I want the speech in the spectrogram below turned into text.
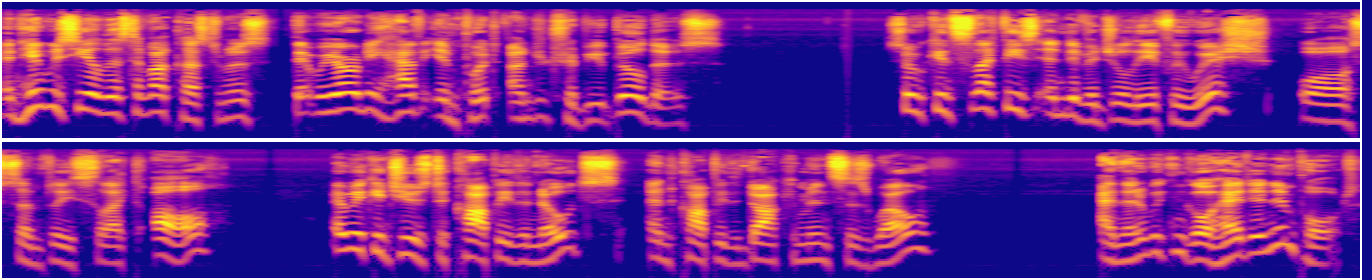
And here we see a list of our customers that we already have input under Tribute Builders. So we can select these individually if we wish, or simply select all. And we can choose to copy the notes and copy the documents as well. And then we can go ahead and import.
